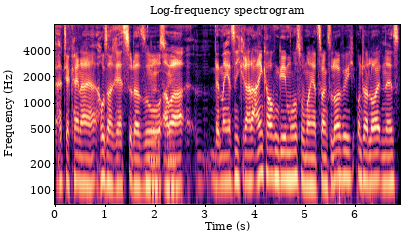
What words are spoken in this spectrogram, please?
hat ja keiner Hausarrest oder so, Nee, aber äh, wenn man jetzt nicht gerade einkaufen gehen muss, wo man ja zwangsläufig unter Leuten ist,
